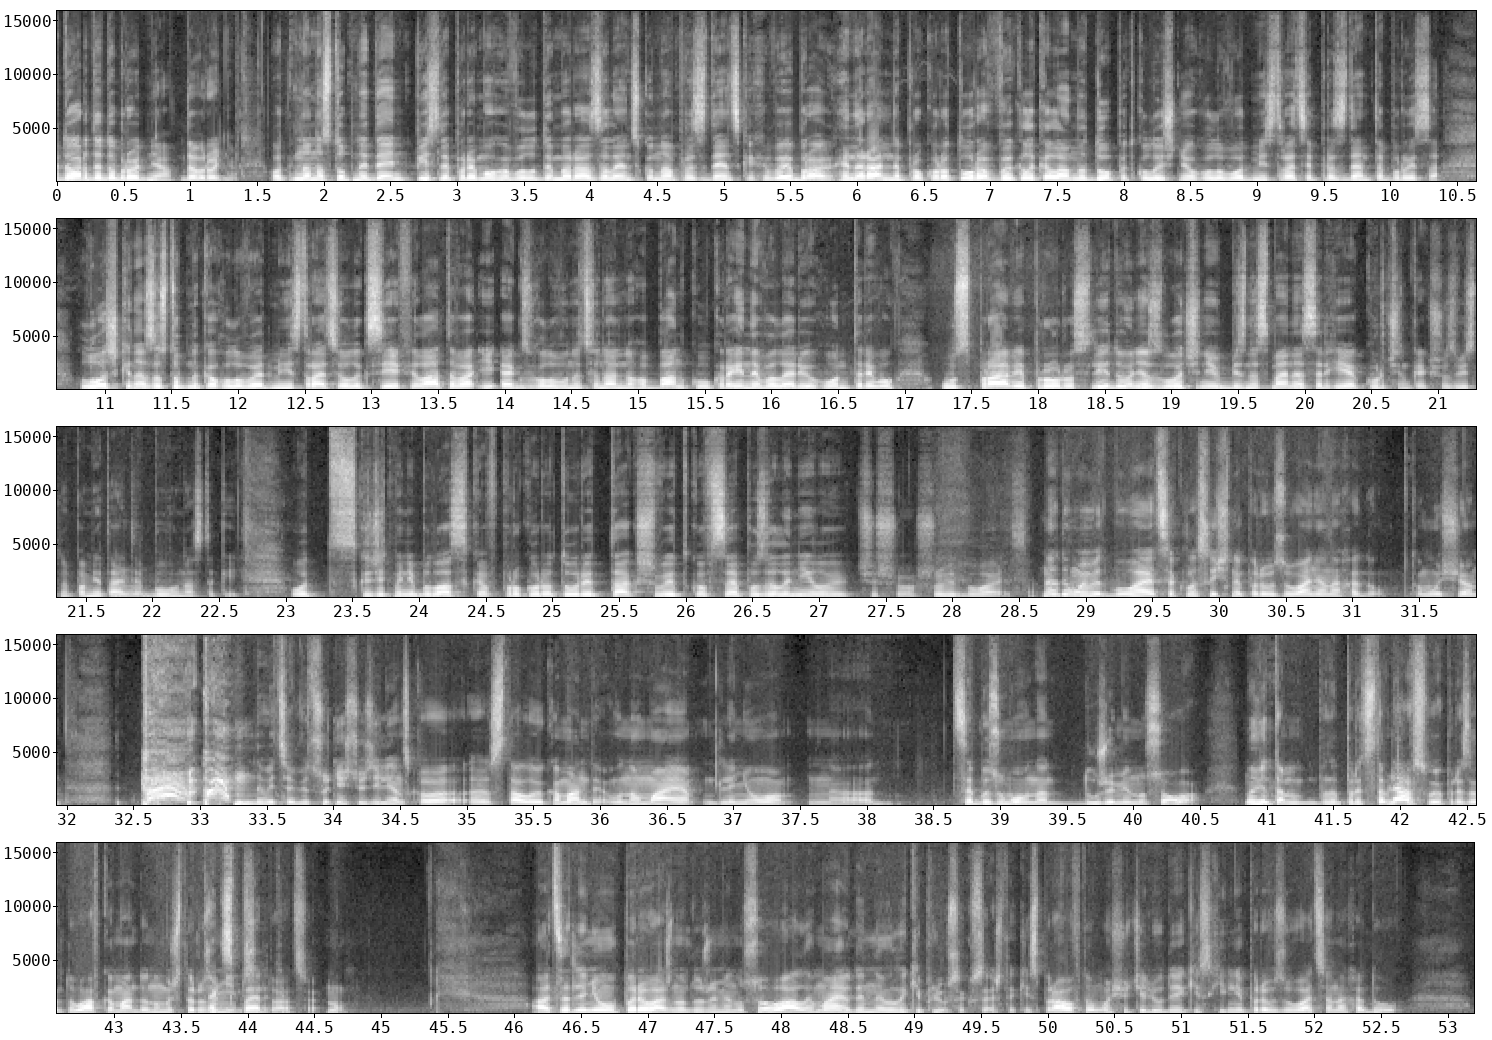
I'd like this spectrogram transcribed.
Едуарде, доброго дня. Доброго дня. От на наступний день після перемоги Володимира Зеленського на президентських виборах Генеральна прокуратура викликала на допит колишнього голову адміністрації президента Бориса Лошкіна, заступника голови адміністрації Олексія Філатова і екс-голову Національного банку України Валерію Гонтареву у справі про розслідування злочинів бізнесмена Сергія Курченка. Якщо звісно пам'ятаєте, був у нас такий. От скажіть мені, будь ласка, в прокуратурі так швидко все позеленіло, чи що? Що відбувається? Ну, я думаю, відбувається класичне перевизування на ходу. Тому що, дивіться, відсутність у Зеленського е, сталої команди, воно має для нього. е, Це безумовно дуже мінусово. Ну він там представляв свою, презентував команду. Ну ми ж то розуміємо Експертів. ситуацію. Ну а це для нього переважно дуже мінусово, але має один невеликий плюсик. Все ж таки. Справа в тому, що ті люди, які схильні перевзуватися на ходу,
